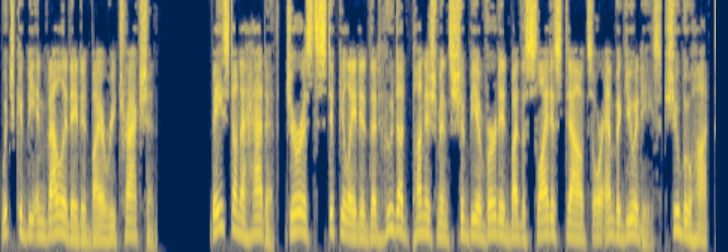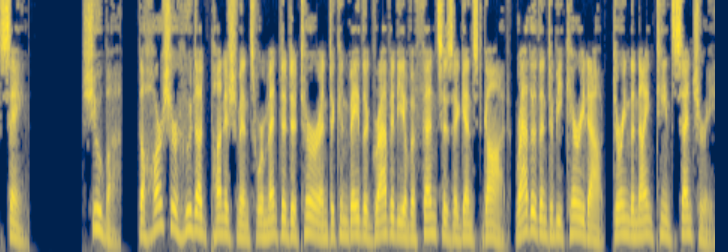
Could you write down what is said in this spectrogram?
which could be invalidated by a retraction. Based on a hadith, jurists stipulated that hudud punishments should be averted by the slightest doubts or ambiguities shubuhat, saying, Shuba. The harsher hudud punishments were meant to deter and to convey the gravity of offences against God, rather than to be carried out. During the 19th century,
